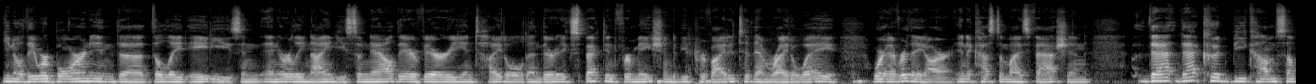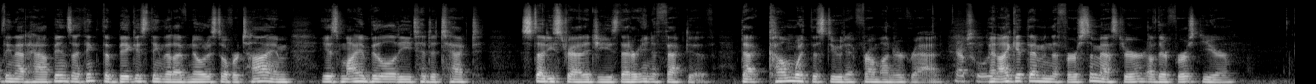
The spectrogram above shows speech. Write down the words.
you know they were born in the the late 80s and, and early 90s so now they're very entitled and they expect information to be provided to them right away wherever they are in a customized fashion. That that could become something that happens. I think the biggest thing that i've noticed over time is my ability to detect study strategies that are ineffective that come with the student from undergrad absolutely and i get them in the first semester of their first year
